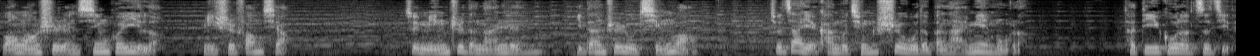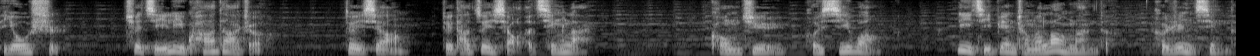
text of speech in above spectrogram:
往往使人心灰意冷，迷失方向。最明智的男人一旦坠入情网，就再也看不清事物的本来面目了。他低估了自己的优势，却极力夸大着对象对他最小的青睐。恐惧和希望立即变成了浪漫的和任性的。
